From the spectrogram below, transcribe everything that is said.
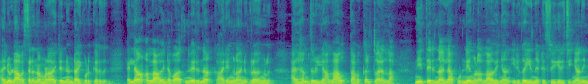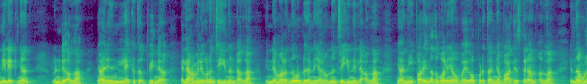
അതിനുള്ള അവസരം നമ്മളായിട്ട് തന്നെ ഉണ്ടാക്കി കൊടുക്കരുത്. എല്ലാം അള്ളാഹുവിന്റെ ഭാഗത്തു നിന്ന് വരുന്ന കാര്യങ്ങൾ അനുഗ്രഹങ്ങൾ. അലഹമില്ല അള്ളാഹു തവക്കൽ ത്വരല്ല നീ തരുന്ന എല്ലാ പുണ്യങ്ങളും അള്ളാഹുവെ ഞാൻ ഇരുകൈ എന്നിട്ട് സ്വീകരിച്ച് ഞാൻ നിന്നിലേക്ക് ഞാൻ ഉണ്ട് അള്ളാഹ് ഞാൻ നിന്നിലേക്ക് പിന്നെ എല്ലാ അമലുകളും ചെയ്യുന്നുണ്ട്. അല്ല നിന്നെ മറന്നുകൊണ്ട് തന്നെ ഞാൻ ഒന്നും ചെയ്യുന്നില്ല. അല്ല ഞാൻ നീ പറയുന്നത് പോലെ ഞാൻ ഉപയോഗപ്പെടുത്താൻ ഞാൻ ബാധ്യസ്ഥനാണ്. അല്ല എന്ന് നമ്മൾ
